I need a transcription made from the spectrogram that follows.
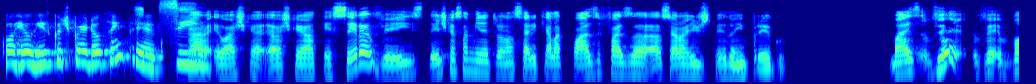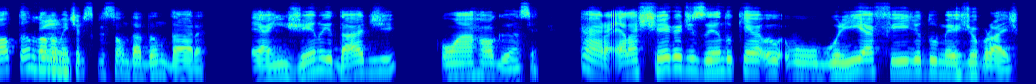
correr o risco de perder o seu emprego. Sim. Cara, eu acho que é, eu acho que é a terceira vez, desde que essa menina entrou na série, que ela quase faz a, a Sarah Hughes perder o emprego. Mas, vê, vê- voltando Sim. novamente à descrição da Dandara, é a ingenuidade com a arrogância. Cara, ela chega dizendo que é- o, o guri é filho do Major Bride.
